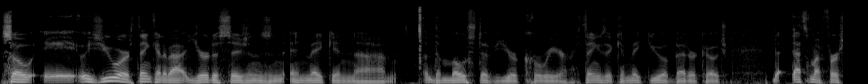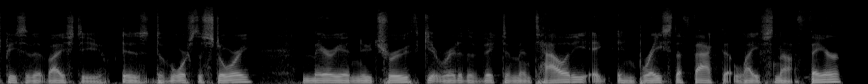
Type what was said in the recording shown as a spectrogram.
So as you are thinking about your decisions and, and making um, the most of your career, things that can make you a better coach, th- that's my first piece of advice to you: is divorce the story marry a new truth, get rid of the victim mentality, embrace the fact that life's not fair.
